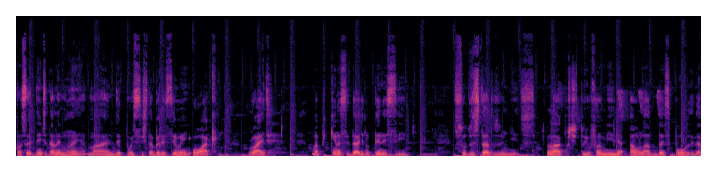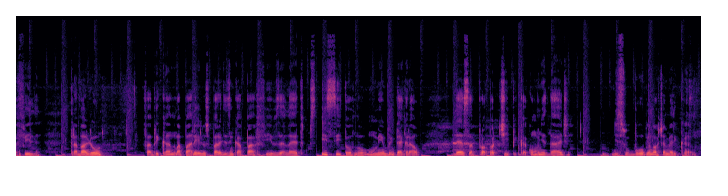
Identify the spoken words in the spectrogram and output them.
procedente da Alemanha, mas depois se estabeleceu em Oak Ridge, uma pequena cidade no Tennessee, sul dos Estados Unidos. Lá constituiu família ao lado da esposa e da filha. Trabalhou fabricando aparelhos para desencapar fios elétricos e se tornou um membro integral dessa prototípica comunidade de subúrbio norte-americano.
